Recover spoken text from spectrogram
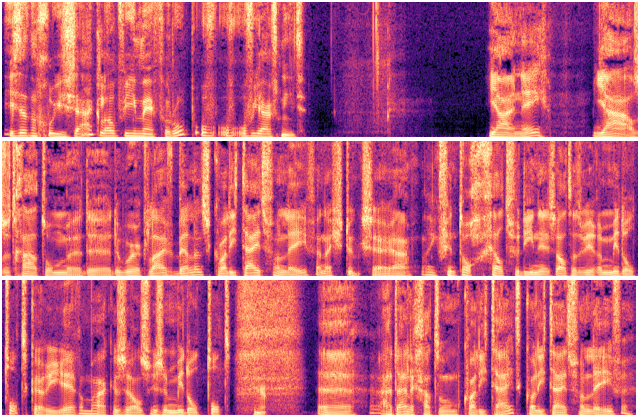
Is dat een goede zaak? Lopen we hiermee voorop of, of, of juist niet? Ja en nee. Ja, als het gaat om eh, de, de work-life balance, kwaliteit van leven. En als je natuurlijk zegt, ja, ik vind toch geld verdienen is altijd weer een middel tot. Carrière maken zelfs is een middel tot. Ja. Uh, uiteindelijk gaat het om kwaliteit, kwaliteit van leven.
